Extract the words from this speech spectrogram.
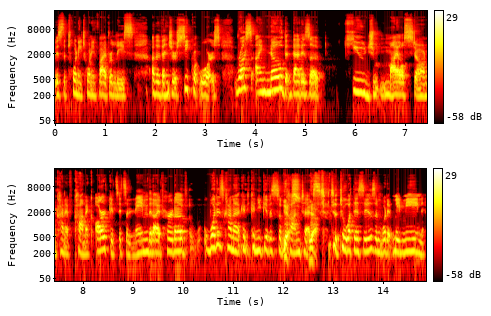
is the 2025 release of Avengers Secret Wars. Russ, I know that that is a huge milestone kind of comic arc. It's it's a name that I've heard of. What is kind of can, can you give us some yes, context yeah. to, to what this is and what it may mean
